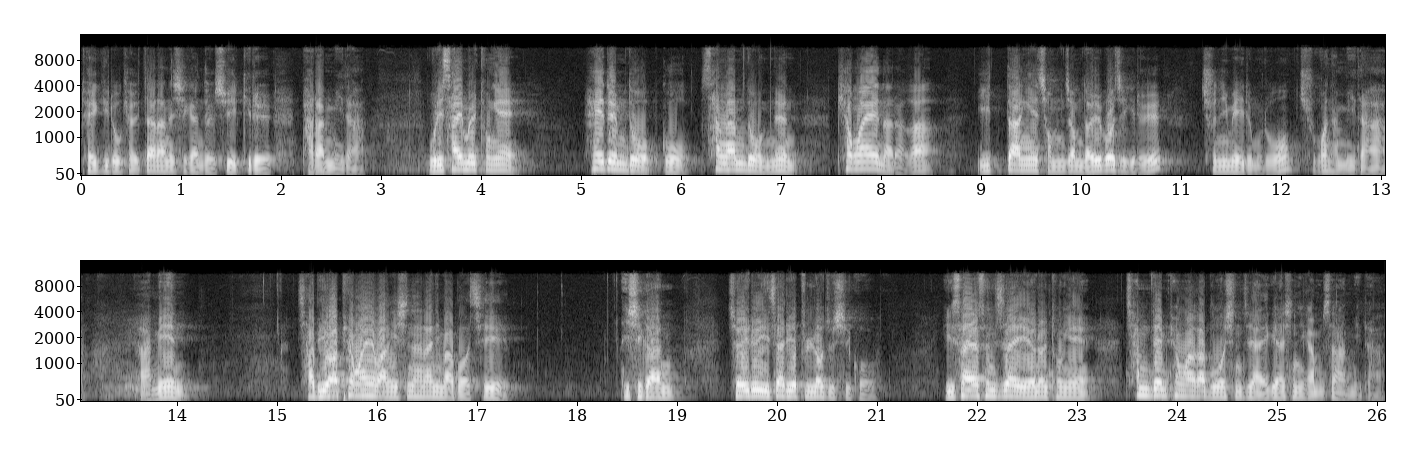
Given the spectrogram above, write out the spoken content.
되기로 결단하는 시간 될 수 있기를 바랍니다. 우리 삶을 통해 해됨도 없고 상함도 없는 평화의 나라가 이 땅에 점점 넓어지기를 주님의 이름으로 축원합니다. 아멘. 자비와 평화의 왕이신 하나님 아버지, 이 시간 저희를 이 자리에 불러주시고 이사야 선지자의 예언을 통해 참된 평화가 무엇인지 알게 하시니 감사합니다.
